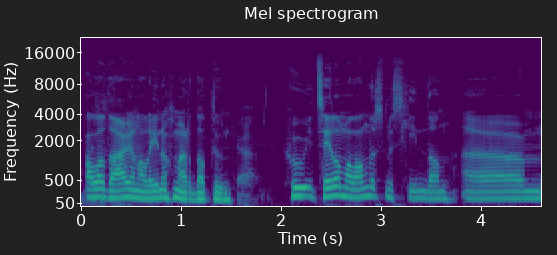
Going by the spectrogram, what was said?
alle dagen alleen nog maar dat doen. Ja. Goed, iets helemaal anders misschien dan. Ehm,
